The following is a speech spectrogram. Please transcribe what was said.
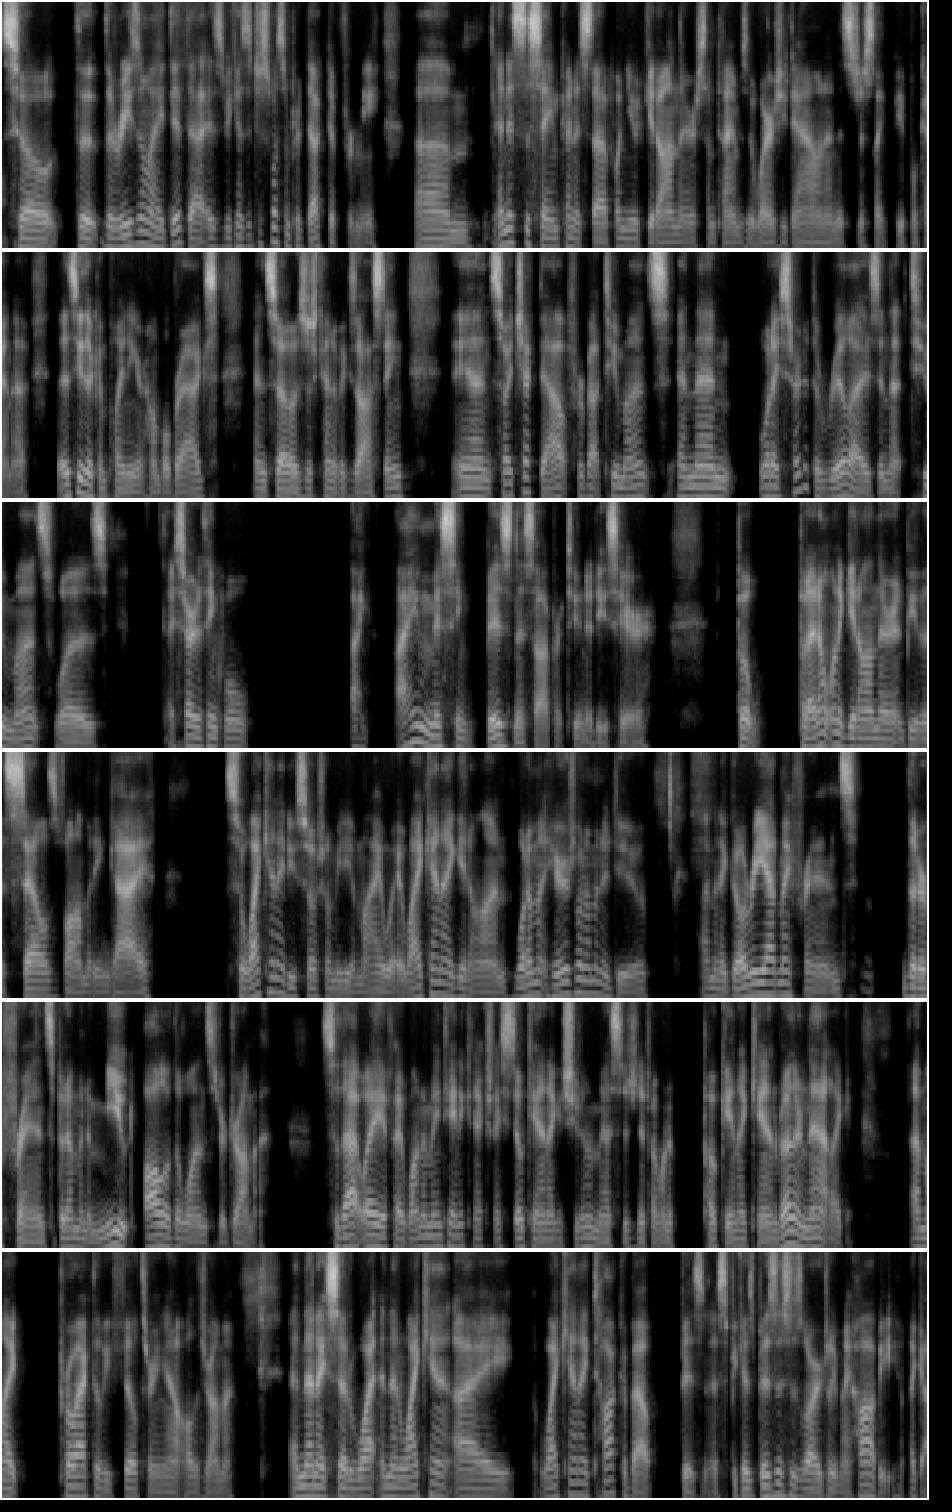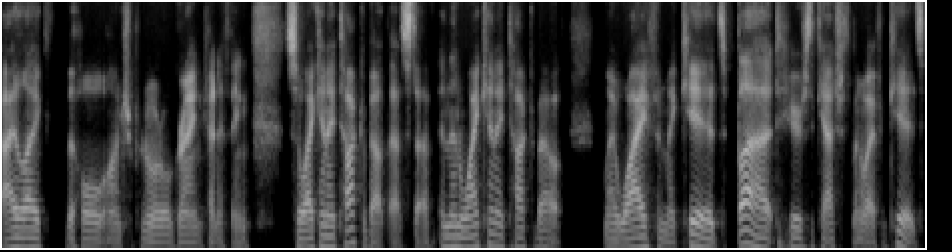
so the the reason why I did that is because it just wasn't productive for me. Um, and it's the same kind of stuff when you would get on there. Sometimes it wears you down, and it's just like people kind of it's either complaining or humble brags, and so it was just kind of exhausting. And so I checked out for about two months, and then what I started to realize in that two months was I started to think, well, I'm missing business opportunities here. But but I don't want to get on there and be the sales vomiting guy. So why can't I do social media my way? Why can't I get on? What am I here's what I'm going to do. I'm going to go re-add my friends that are friends, but I'm going to mute all of the ones that are drama. So that way, if I want to maintain a connection, I still can. I can shoot them a message. And if I want to poke in, I can. But other than that, like I'm like proactively filtering out all the drama. And then I said, why? And then why can't I why can't I talk about business? Because business is largely my hobby. Like I like the whole entrepreneurial grind kind of thing. So why can't I talk about that stuff? And then why can't I talk about my wife and my kids? But here's the catch with my wife and kids.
